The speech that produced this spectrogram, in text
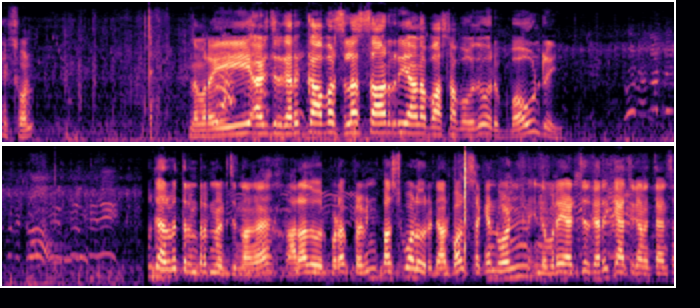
நெக்ஸ்ட் ஒன் இந்த மாதிரி அடிச்சிருக்காரு. கவர்ஸில் சரியான பாஸ்டாக போகுது. ஒரு பவுண்ட்ரி அறுபத்தி ரெண்டு ரன் அடிச்சிருந்தாங்க ஆறாவது ஒரு படம் பிரவீன் ஃபர்ஸ்ட் பால் ஒரு டாட் பால் செகண்ட் ஒன் இந்த முறை அடிச்சிருக்காரு. கேட்சுக்கான சான்ஸ்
